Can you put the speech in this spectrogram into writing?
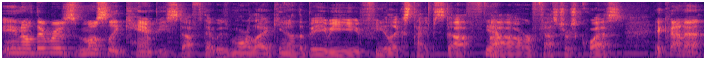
you know, there was mostly campy stuff that was more like, you know, the Baby Felix type stuff Yeah. uh, or Fester's Quest. It kind of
